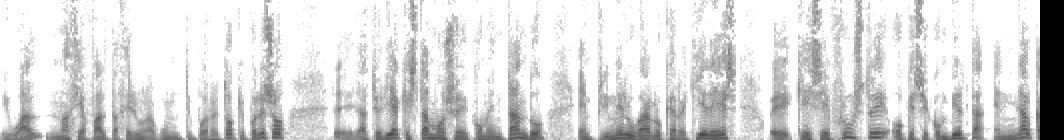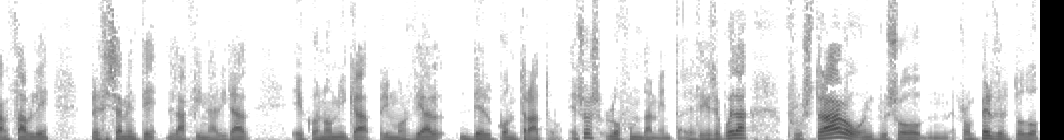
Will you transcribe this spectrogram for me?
igual no hacía falta hacer algún tipo de retoque. Por eso, la teoría que estamos comentando en primer lugar, lo que requiere es eh, que se frustre o que se convierta en inalcanzable precisamente la finalidad económica primordial del contrato. Eso es lo fundamental. Es decir, que se pueda frustrar o incluso mm, romper del todo,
